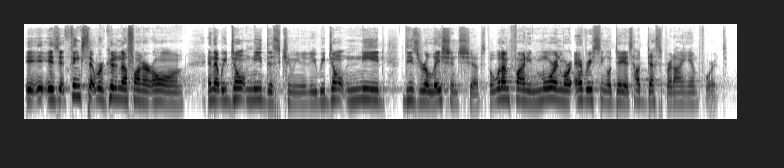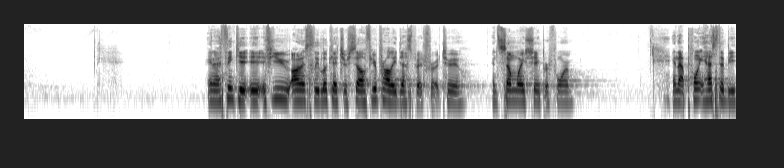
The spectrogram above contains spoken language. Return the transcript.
is it thinks that we're good enough on our own and that we don't need this community. We don't need these relationships. But what I'm finding more and more every single day is how desperate I am for it. And I think if you honestly look at yourself, you're probably desperate for it too, in some way, shape, or form. And that point has to be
